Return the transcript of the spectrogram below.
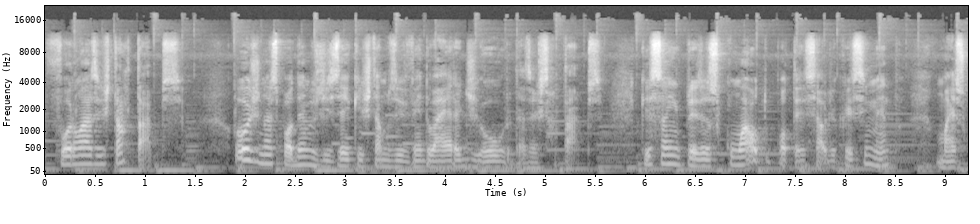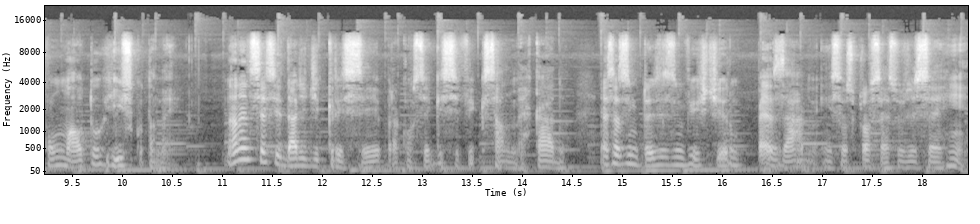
foram as startups. Hoje nós podemos dizer que estamos vivendo a era de ouro das startups, que são empresas com alto potencial de crescimento, mas com um alto risco também. Na necessidade de crescer para conseguir se fixar no mercado, essas empresas investiram pesado em seus processos de CRM.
